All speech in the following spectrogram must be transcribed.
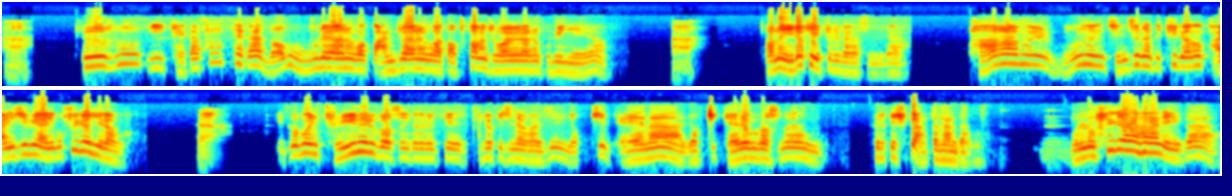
아, 그 후 이 개가 상태가 너무 우울해하는 것 같고 안 좋아하는 것 같다. 어떻게 하면 좋아요라는 고민이에요. 아, 저는 이렇게 입술을 달았습니다. 바람을 무는 짐승한테 건 관심이 아니고 훈련이라고. 아, 지금은 주인을 물었으니까 그렇게 가볍게 지나가지 옆집 애나 옆집 개를 물었으면 그렇게 쉽게 안 끝난다고. 음, 물론 훈련을 하라는 얘기가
